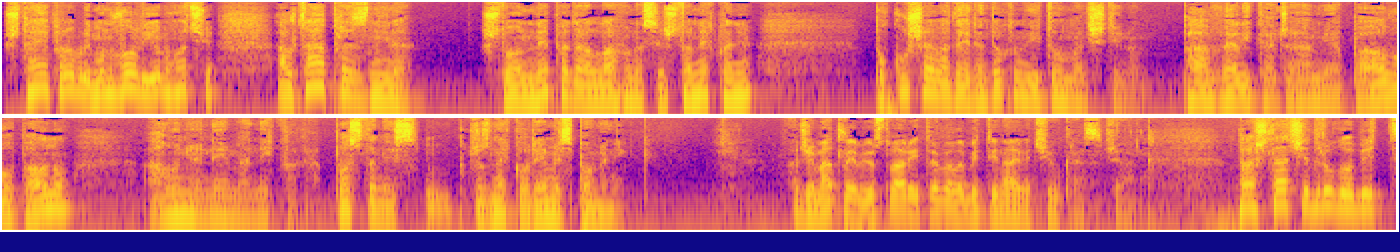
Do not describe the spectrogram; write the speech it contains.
Šta je problem? On voli, on hoće, ali ta praznina, što on ne pada Allahu na se, što ne klanja, pokušava da je nadoknadi tom manjštinom pa velika džamija, pa ovo, pa ono, a u njoj nema nikoga. Postane kroz neko vrijeme spomenik. A džematlije bi u stvari trebalo biti najveći ukras džamije. Pa šta će drugo biti?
